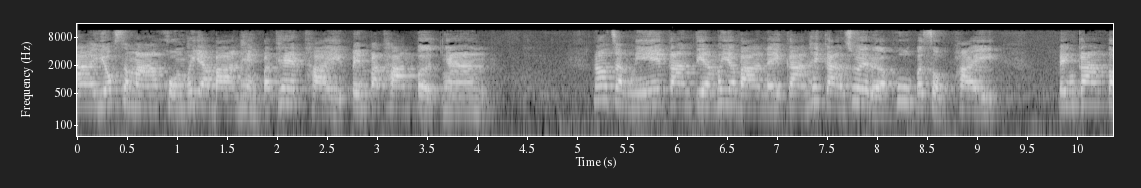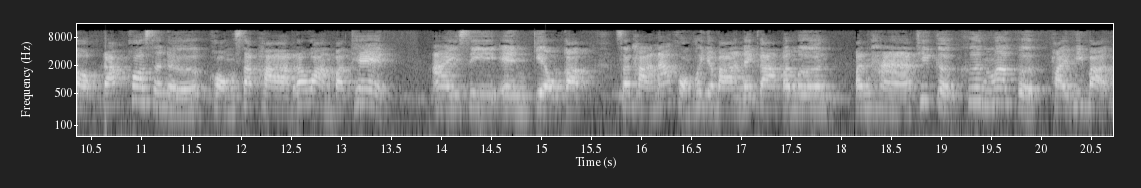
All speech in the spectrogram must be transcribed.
นายกสมาคมพยาบาลแห่งประเทศไทย เป็นประธานเปิดงาน นอกจากนี้การเตรียมพยาบาลในการให้การช่วยเหลือผู้ประสบภัย เป็นการตอบรับข้อเสนอของสภาระหว่างประเทศ ICN เกี่ยวกับสถานะของพยาบาลในการประเมินปัญหาที่เกิดขึ้นเมื่อเกิดภัยพิบัติ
